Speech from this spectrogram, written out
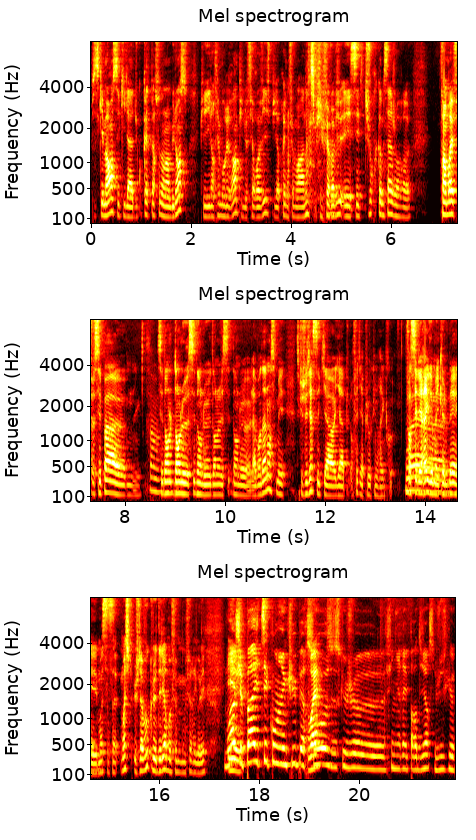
puis ce qui est marrant, c'est qu'il a du coup 4 persos dans l'ambulance, puis il en fait mourir un, puis il le fait revivre, puis après il en fait mourir un autre, puis il le fait revivre, et c'est toujours comme ça, genre. Euh, Enfin bref, c'est pas. euh, Enfin, C'est dans le, dans le, c'est dans le, dans le, dans le, la bande annonce, mais ce que je veux dire, c'est qu'il y a, il y a, en fait, il y a plus aucune règle, quoi. Enfin, c'est les règles de Michael. Bay, et moi, ça, ça- moi, je- j'avoue que le délire me fait, me fait rigoler. Moi, Et- j'ai pas été convaincu, perso, Ouais. c'est ce que je finirai par dire, c'est juste que.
